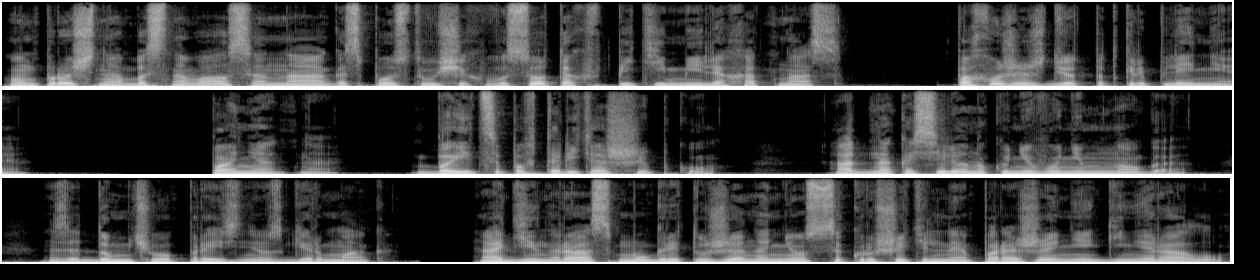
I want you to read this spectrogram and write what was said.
Он прочно обосновался на господствующих высотах в пяти милях от нас. Похоже, ждет подкрепления. Понятно. Боится повторить ошибку. Однако селенок у него немного, задумчиво произнес Гермак. Один раз Мугрит уже нанес сокрушительное поражение генералу.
